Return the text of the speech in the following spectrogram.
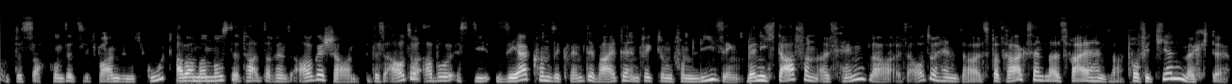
und das ist auch grundsätzlich wahnsinnig gut. Aber man muss der Tatsache ins Auge schauen. Das Auto-Abo ist die sehr konsequente Weiterentwicklung von Leasing. Wenn ich davon als Händler, als Autohändler, als Vertragshändler, als Freihändler profitieren möchte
